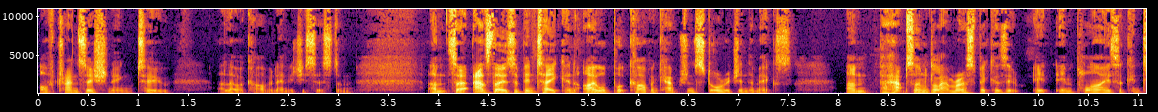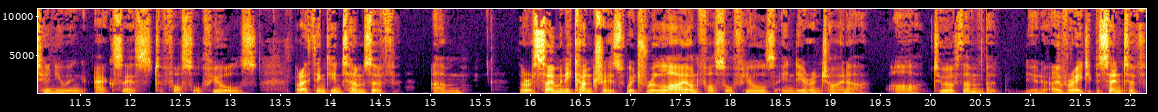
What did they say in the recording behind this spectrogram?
of transitioning to a lower carbon energy system. Um, so, as those have been taken, I will put carbon capture and storage in the mix. Um, perhaps unglamorous because it, it implies a continuing access to fossil fuels. But I think in terms of um, there are so many countries which rely on fossil fuels. India and China are two of them, but you know over eighty percent of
